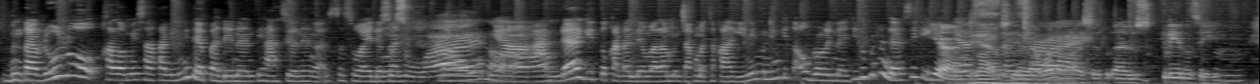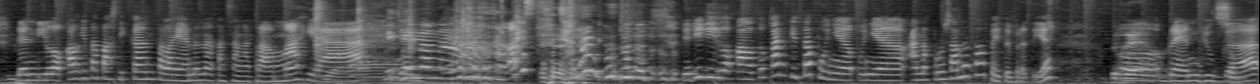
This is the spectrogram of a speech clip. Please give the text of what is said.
bentar dulu kalau misalkan ini daripada nanti hasilnya nggak sesuai dengan sesuai maunya oh. anda gitu kan anda malah mencak-mencak lagi ini mending kita obrolin aja dulu bener nggak sih kayak Iya, gitu Iya, harus dari awal harus, harus clear sih. Hmm. dan di lokal kita pastikan pelayanan akan sangat ramah ya Niki Nana. jangan jadi di lokal tuh kan kita punya punya anak perusahaan atau apa itu berarti ya. Brand. Eh, brand juga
